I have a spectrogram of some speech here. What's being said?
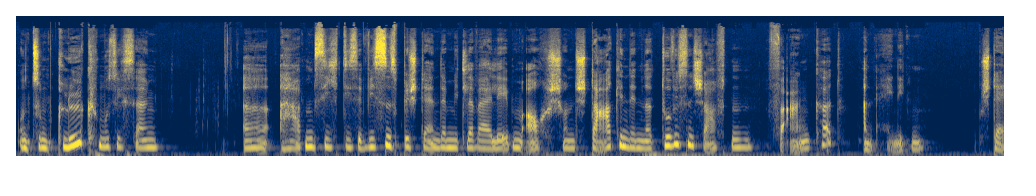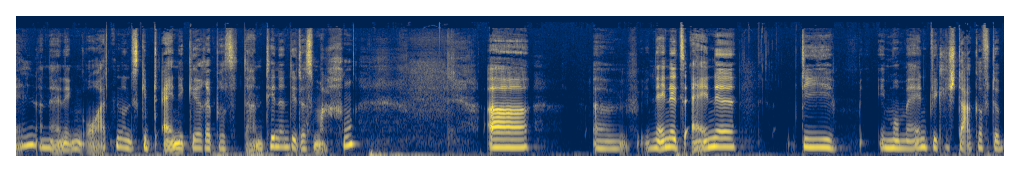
Und zum Glück muss ich sagen, äh, haben sich diese Wissensbestände mittlerweile eben auch schon stark in den Naturwissenschaften verankert, an einigen Stellen, an einigen Orten. Und es gibt einige Repräsentantinnen, die das machen. Äh, äh, ich nenne jetzt eine, die im Moment wirklich stark auf der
